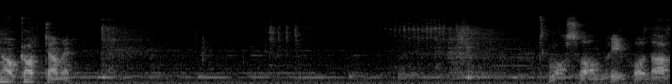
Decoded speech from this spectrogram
Oh, god damn it. Lost some people with that.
